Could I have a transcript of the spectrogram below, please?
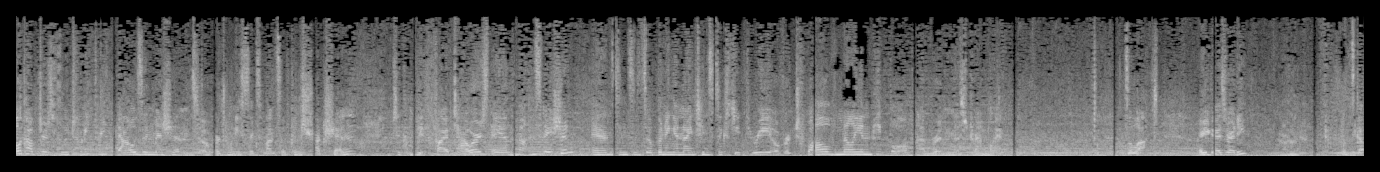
Helicopters flew 23,000 missions over 26 months of construction to complete five towers and the mountain station. And since its opening in 1963, over 12 million people have ridden this tramway. It's a lot. Are you guys ready? Mm-hmm. Let's go.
